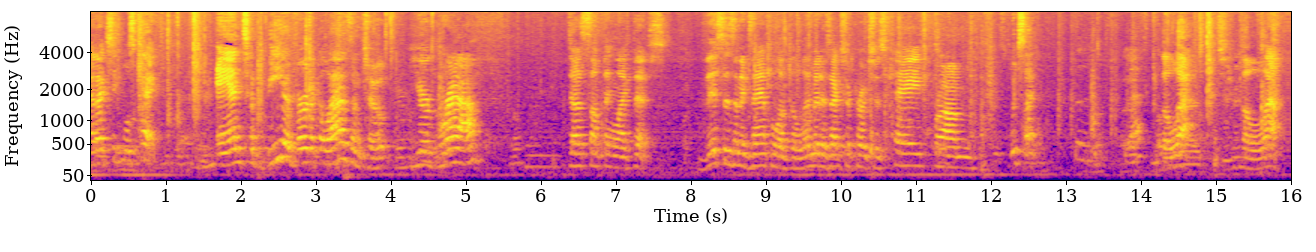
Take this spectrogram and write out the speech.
at x equals k. And to be a vertical asymptote, your graph does something like this. This is an example of the limit as x approaches k from, which side? The left, The left, the left.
